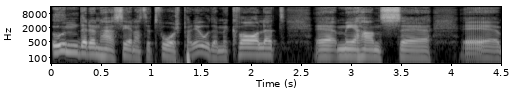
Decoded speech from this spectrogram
under den här senaste tvåårsperioden med kvalet, eh, med hans eh, eh,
